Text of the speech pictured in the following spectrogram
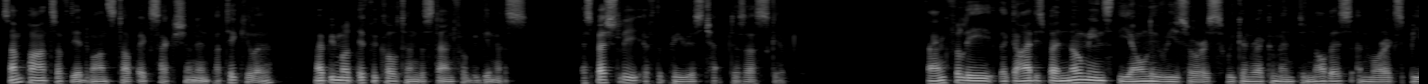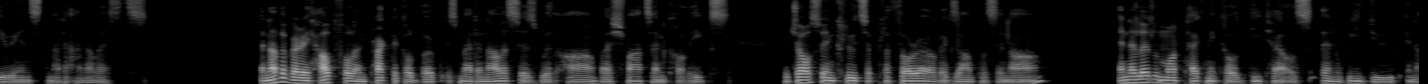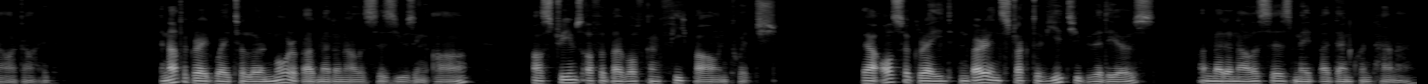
Some parts of the advanced topics section in particular might be more difficult to understand for beginners, especially if the previous chapters are skipped. Thankfully, the guide is by no means the only resource we can recommend to novice and more experienced meta-analysts. Another very helpful and practical book is Meta-Analysis with R by Schwarzer and colleagues, which also includes a plethora of examples in R and a little more technical details than we do in our guide. Another great way to learn more about meta-analysis using R are streams offered by Wolfgang Viechtbauer on Twitch. There are also great and very instructive YouTube videos on meta-analysis made by Dan Quintana.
